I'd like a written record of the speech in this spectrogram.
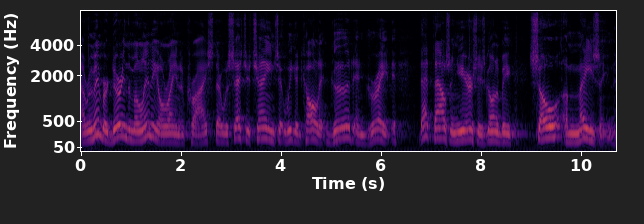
Now remember, during the millennial reign of Christ, there was such a change that we could call it good and great. That thousand years is going to be so amazing.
